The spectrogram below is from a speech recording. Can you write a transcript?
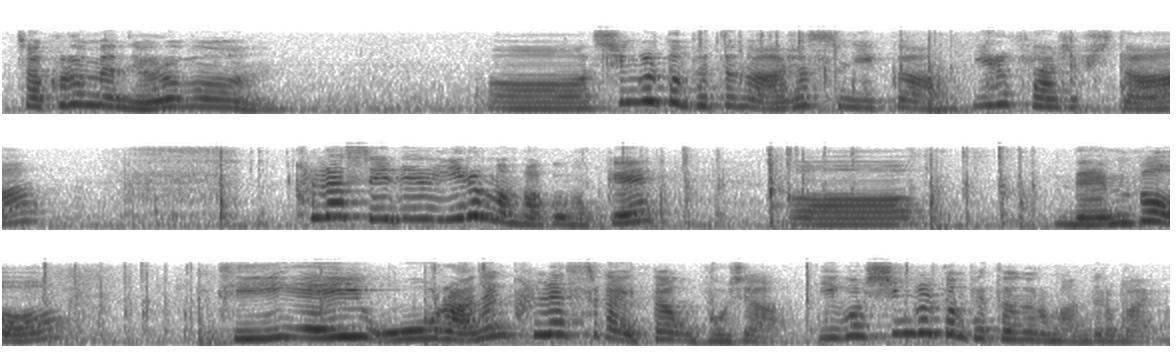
네. 자 그러면 여러분 어, 싱글톤 패턴을 아셨으니까 이렇게 하십시다. 클래스 이름, 이름 만 바꿔볼게. 어, 멤버 DAO라는 클래스가 있다고 보자. 이거 싱글톤 패턴으로 만들어봐요.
